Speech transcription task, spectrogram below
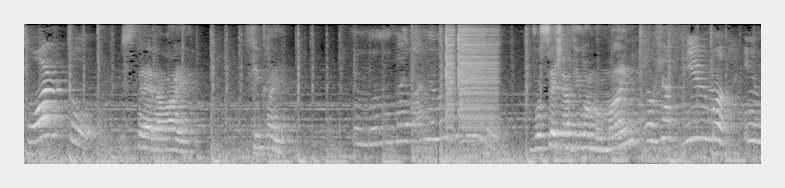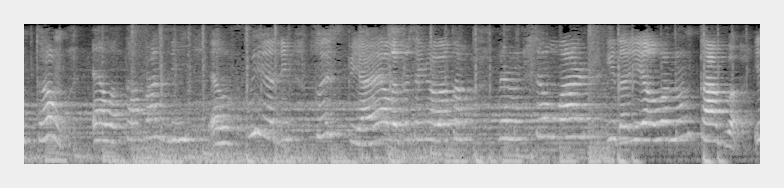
torto. Espera, Laira. Fica aí. Irmã, não vai lá não. Você já viu a mamãe? Eu já vi, irmã. Então, ela tava ali. Eu fui ali só espiar ela. Pensei que ela tava vendo o celular. E daí ela não tava. E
